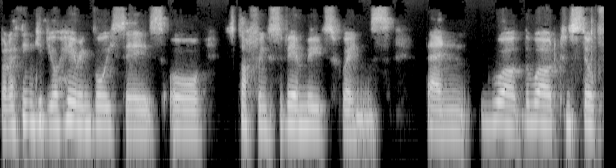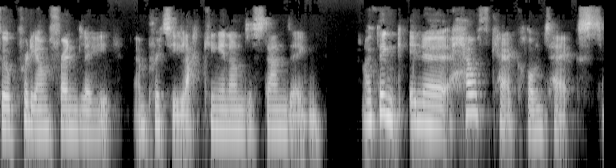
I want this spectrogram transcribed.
But I think if you're hearing voices or suffering severe mood swings, then well, the world can still feel pretty unfriendly and pretty lacking in understanding. I think in a healthcare context,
